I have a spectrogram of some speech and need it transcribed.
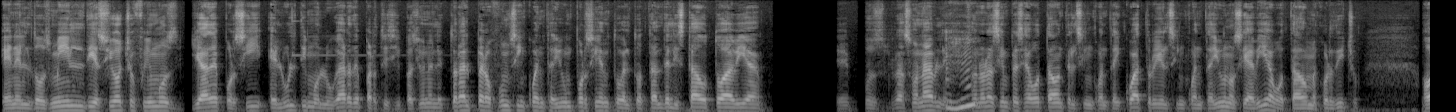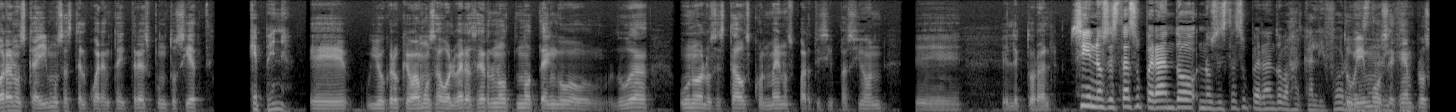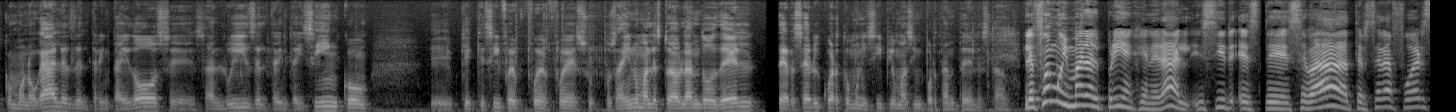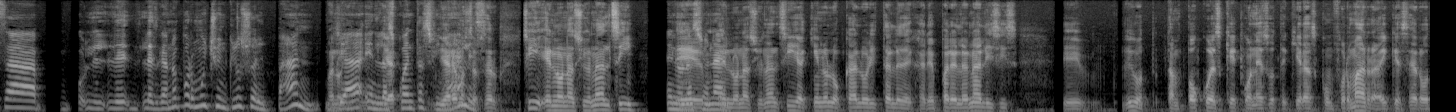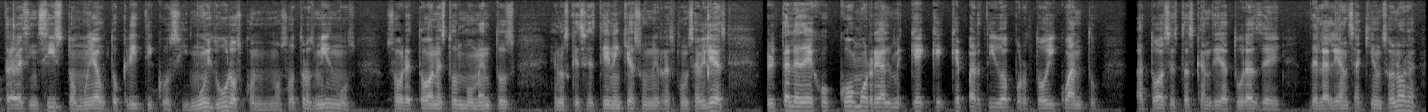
En el 2018 fuimos ya de por sí el último lugar de participación electoral, pero fue un 51% del total del listado todavía eh, pues razonable. Sonora siempre se ha votado entre el 54 y el 51, se había votado, mejor dicho. Ahora nos caímos hasta el 43.7. Qué pena. Eh, yo creo que vamos a volver a ser, no, no tengo duda, uno de los estados con menos participación eh, electoral. Sí, nos está superando, nos está superando Baja California. Tuvimos ejemplos como Nogales del 32, eh, San Luis del 35, eh, que, que, sí fue, fue, fue, pues ahí nomás le estoy hablando del tercero y cuarto municipio más importante del estado. Le fue muy mal al PRI en general, es decir, este, se va a tercera fuerza, les ganó por mucho incluso el PAN, ya en las cuentas finales. Sí, en lo nacional sí. En lo nacional. En lo nacional sí, aquí en lo local ahorita le dejaré para el análisis. Eh, digo, tampoco es que con eso te quieras conformar, hay que ser otra vez, insisto, muy autocríticos y muy duros con nosotros mismos, sobre todo en estos momentos en los que se tienen que asumir responsabilidades. Pero ahorita le dejo cómo realmente, qué, partido aportó y cuánto a todas estas candidaturas de, de la alianza aquí en Sonora.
